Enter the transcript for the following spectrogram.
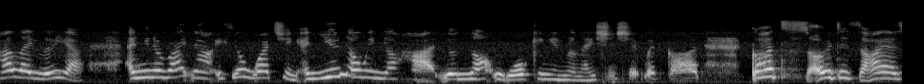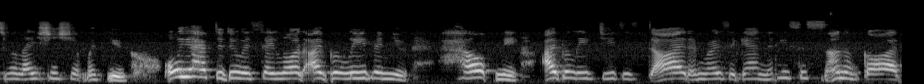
Hallelujah. And you know, right now, if you're watching and you know in your heart you're not walking in relationship with God, God so desires relationship with you. All you have to do is say, Lord, I believe in you. Help me. I believe Jesus died and rose again, that he's the Son of God.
